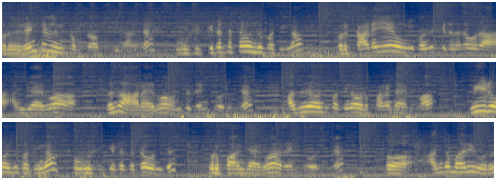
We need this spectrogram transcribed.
ஒரு ரெண்டல் இன்கம் ப்ராப்பர்ட்டி தாங்க. உங்களுக்கு கிட்டத்தட்ட வந்து பார்த்தீங்கன்னா ஒரு கடையே உங்களுக்கு வந்து கிட்டத்தட்ட ஒரு அஞ்சாயிரரூவாலேருந்து ஆறாயிரரூவா வந்து ரெண்ட் வருங்க. அதுவே வந்து பார்த்தீங்கன்னா ஒரு பன்னெண்டாயிரரூபா வீடு வந்து பார்த்தீங்கன்னா உங்களுக்கு கிட்டத்தட்ட வந்து ஒரு பாஞ்சாயிரரூபா ரெண்ட் வருங்க. ஸோ அந்த மாதிரி ஒரு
